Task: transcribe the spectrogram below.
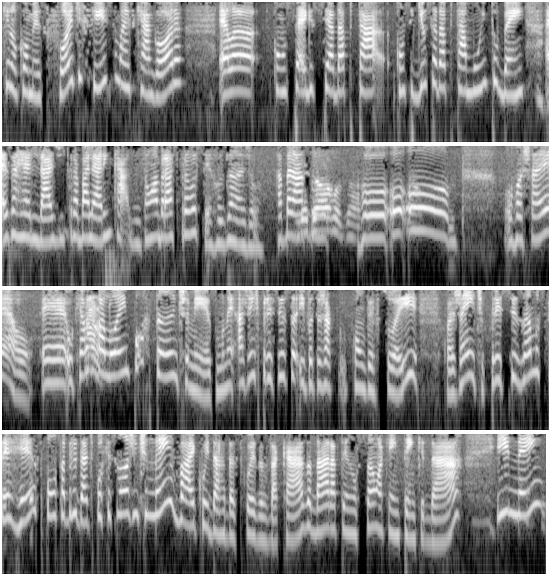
Que no começo foi difícil, mas que agora ela consegue se adaptar, conseguiu se adaptar muito bem a essa realidade de trabalhar em casa. Então, um abraço para você, Rosângela. Abraço. Legal, Rosana. Ô, ô, ô, ô, Rochael, é, o que ela Ah. falou é importante mesmo, né? A gente precisa, e você já conversou aí com a gente, precisamos ter responsabilidade, porque senão a gente nem vai cuidar das coisas da casa, dar atenção a quem tem que dar, e nem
